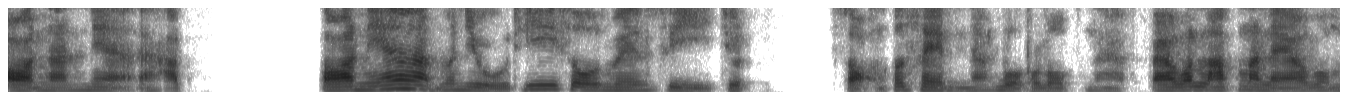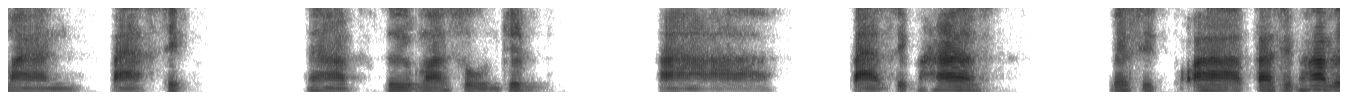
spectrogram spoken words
ตอนนั้นเนี่ยนะครับ ตอนนี้มันอยู่ที่โซนเวน4 สองเปอร์เซ็นต์นะบวกลบนะครับแปลว่ารับมาแล้วประมาณแปดสิบนะครับคือมาศูนย์จุดอ่าแปดสิบห้าเบสิกอ่าแปดสิบห้าเบ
